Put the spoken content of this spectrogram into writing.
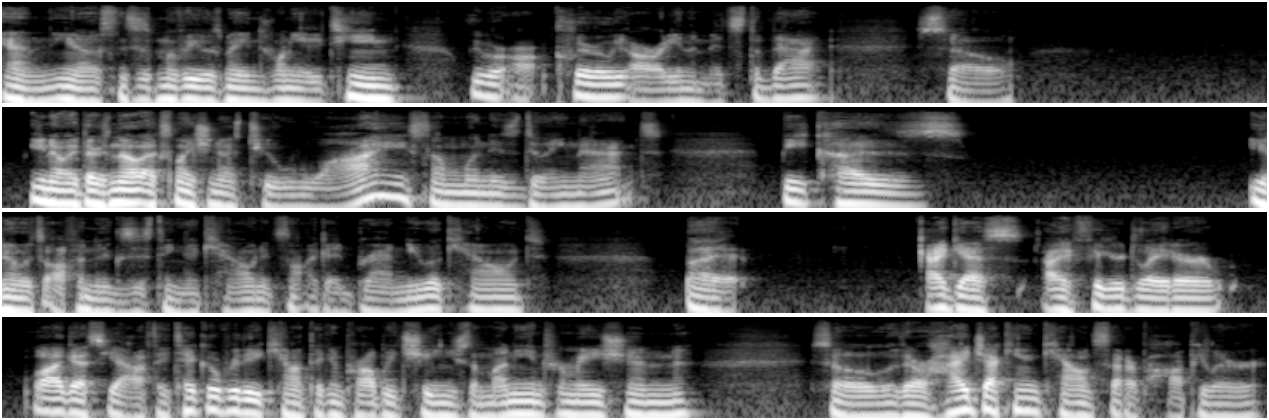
And you know since this movie was made in 2018 we were clearly already in the midst of that. So you know there's no explanation as to why someone is doing that because you know it's often an existing account. It's not like a brand new account. But i guess i figured later well i guess yeah if they take over the account they can probably change the money information. So they're hijacking accounts that are popular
